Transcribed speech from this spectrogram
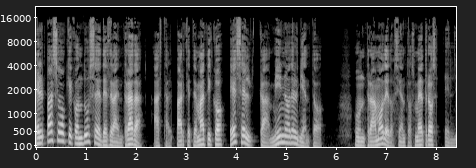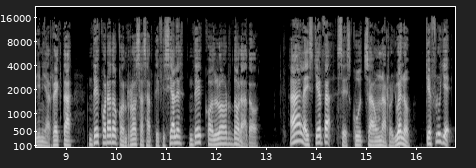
El paso que conduce desde la entrada hasta el parque temático es el Camino del Viento, un tramo de 200 metros en línea recta decorado con rosas artificiales de color dorado. A la izquierda se escucha un arroyuelo que fluye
